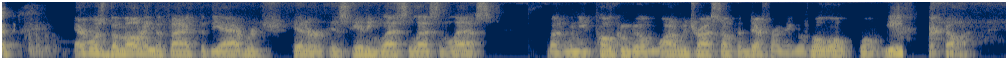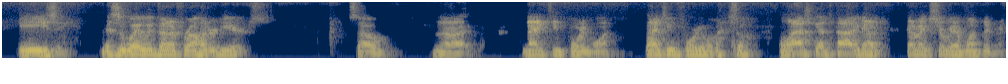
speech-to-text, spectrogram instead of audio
Everyone's bemoaning the fact that the average hitter is hitting less and less and less. But when you poke and go, why don't we try something different? He goes, whoa, whoa, whoa, easy, fella, easy. This is the way we've done it for 100 years. So, all right, 1941. 1941. So, the last guy, got to make sure we have one thing right.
